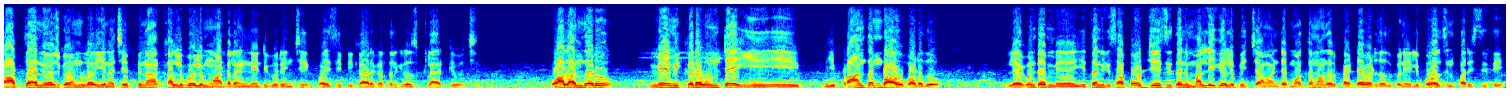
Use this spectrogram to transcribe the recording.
రాప్తా నియోజకవర్గంలో ఈయన చెప్పిన కల్లుబోలి మాటలన్నింటి గురించి వైసీపీ కార్యకర్తలకు ఈరోజు క్లారిటీ వచ్చింది. వాళ్ళందరూ మేము ఇక్కడ ఉంటే ఈ ఈ- ప్రాంతం బాగుపడదు లేకుంటే మే- ఇతనికి సపోర్ట్ చేసి ఇతన్ని మళ్ళీ గెలిపించామంటే మొత్తం అందరూ పెట్టబెట్టి చదువుకొని వెళ్ళిపోవాల్సిన పరిస్థితి.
